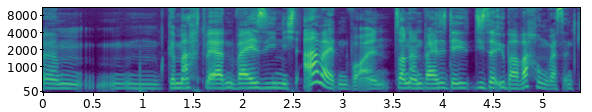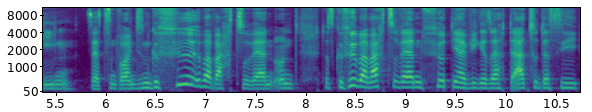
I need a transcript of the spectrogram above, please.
ähm, gemacht werden, weil sie nicht arbeiten wollen, sondern weil sie de, dieser Überwachung was entgegensetzen wollen, diesem Gefühl überwacht zu werden. Und das Gefühl überwacht zu werden führt ja, wie gesagt, dazu, dass sie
